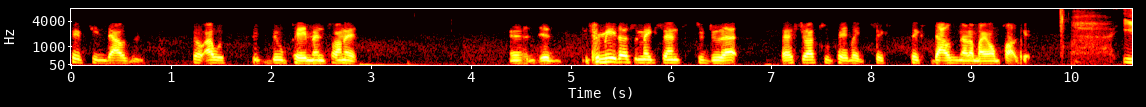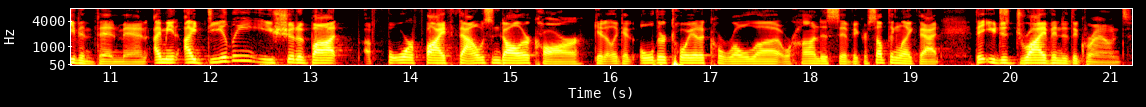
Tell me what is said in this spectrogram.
fifteen thousand. So I would do payments on it, and it to me it doesn't make sense to do that. I still have to pay like six six thousand out of my own pocket. Even then, man. I mean, ideally, you should have bought a four or five thousand dollar car, get it like an older Toyota Corolla or Honda Civic or something like that that you just drive into the ground.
